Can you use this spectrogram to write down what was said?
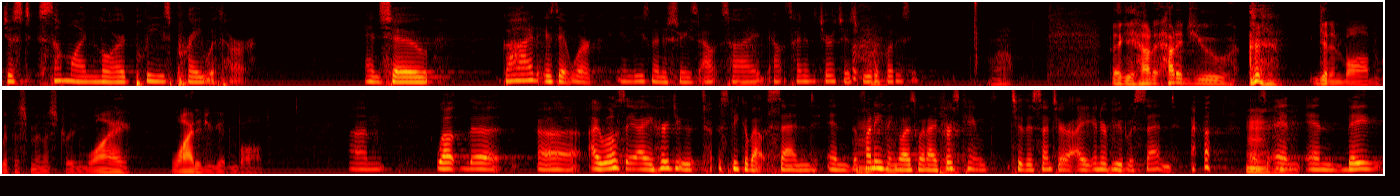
just someone, Lord, please pray with her. And so God is at work in these ministries outside outside of the church. It's beautiful to see. Wow. Peggy, how did, how did you get involved with this ministry and why, why did you get involved? Um, well, the, uh, I will say I heard you t- speak about Send, and the funny Mm-hmm. thing was when I first came to the center, I interviewed with Send, Mm-hmm. and and they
